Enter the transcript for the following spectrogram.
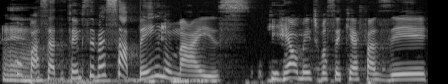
com É. o passar do tempo você vai sabendo mais o que realmente você quer fazer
